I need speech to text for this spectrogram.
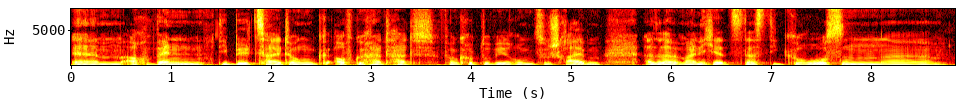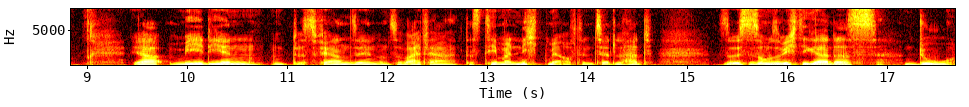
ähm, auch wenn die Bild-Zeitung aufgehört hat, von Kryptowährungen zu schreiben, also damit meine ich jetzt, dass die großen äh, ja, Medien und das Fernsehen und so weiter das Thema nicht mehr auf dem Zettel hat, so ist es umso wichtiger, dass du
